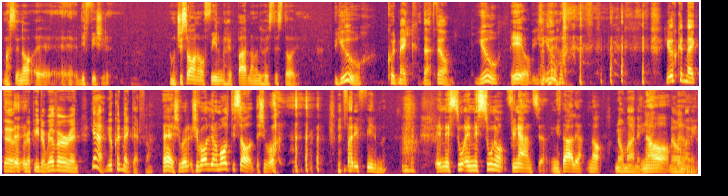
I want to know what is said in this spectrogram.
ma se no è, è difficile. Non ci sono film che parlano di queste storie. You could make that film. You, Io? you, you could make the Rapido River, and yeah, you could make that film. Eh, ci, vor- ci vogliono molti soldi ci per fare il film. e, nessu- e nessuno finanzia. In Italia no. No money. No, No eh, money.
